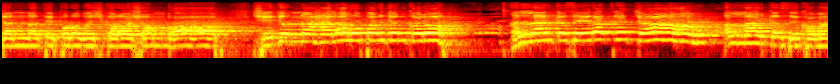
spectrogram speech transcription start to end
জান্নাতে প্রবেশ করা সম্ভব। সেজন্য হালাল উপার্জন করো। আল্লাহর কাছে রাত্রে চাও, আল্লাহর কাছে ক্ষমা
